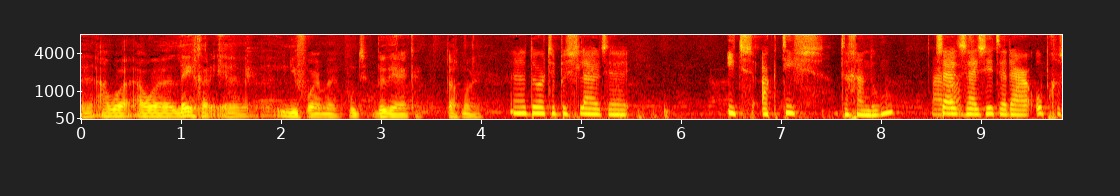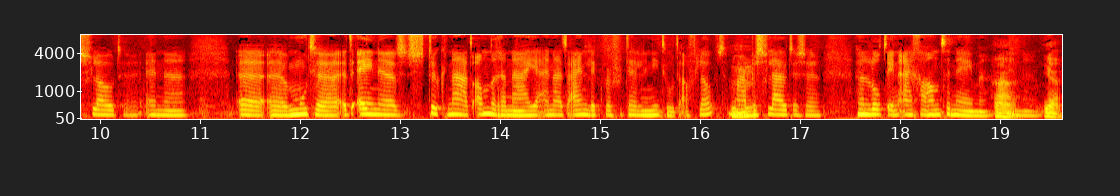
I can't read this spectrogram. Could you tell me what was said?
uh, oude, oude legeruniformen moet bewerken? Dag maar. door te besluiten iets actiefs te gaan doen. Zij, zij, zitten daar opgesloten en uh, uh, uh, moeten het ene stuk na het andere naaien. En uiteindelijk, we vertellen niet hoe het afloopt. Mm -hmm. Maar besluiten ze hun lot in eigen hand te nemen. Ah, en, ja,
